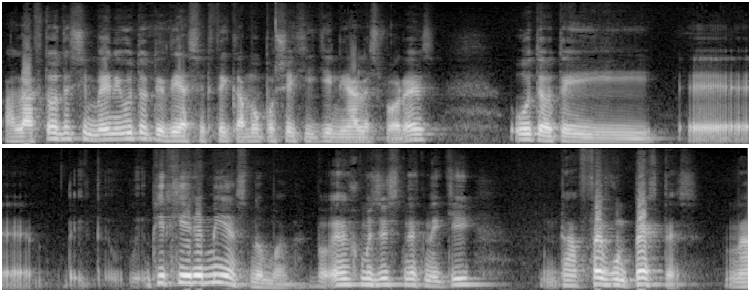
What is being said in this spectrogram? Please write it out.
Αλλά αυτό δεν σημαίνει ούτε ότι διασυρθήκαμε όπως έχει γίνει άλλες φορές, ούτε ότι ε, υπήρχε ηρεμία στην ομάδα. Έχουμε ζήσει στην εθνική να φεύγουν παίχτες, να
